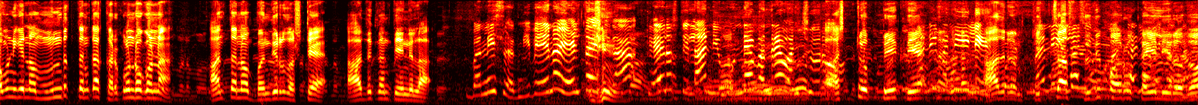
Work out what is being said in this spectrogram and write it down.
ಅವನಿಗೆ ನಾವು ಮುಂದಕ್ಕೆ ತನಕ ಕರ್ಕೊಂಡು ಹೋಗೋಣ ಅಂತ ನಾವು ಬಂದಿರೋದು ಅಷ್ಟೇ ಅದಕ್ಕಂತ ಏನಿಲ್ಲ ಬನ್ನಿ ಸರ್ ನೀವೇನೋ ಹೇಳ್ತಾ ಇದ್ದೀರಾ? ಕೇಳಿಸ್ತಿಲ್ಲ ನೀವು ಮುಂದೆ ಬಂದ್ರೆ ಒಂಚೂರು. ಅಷ್ಟು ಪ್ರೀತಿ. ಇಲ್ಲಿ. ಆದ್ರೆ ಕಿಚ್ಚ ಸುದೀಪ್ ಅವರು ಕೈಯಲ್ಲಿ ಇರೋದು.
